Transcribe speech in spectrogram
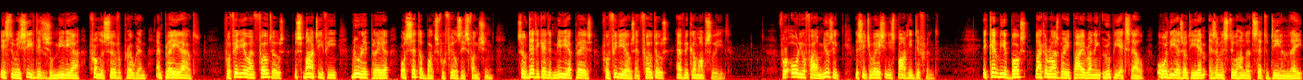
is to receive digital media from the server program and play it out. For video and photos, the Smart TV, Blu-ray player or set-top box fulfills this function, so dedicated media players for videos and photos have become obsolete. For audiophile music the situation is partly different. It can be a box like a Raspberry Pi running RoPieee XL or the SOTM SMS200 set to DLNA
